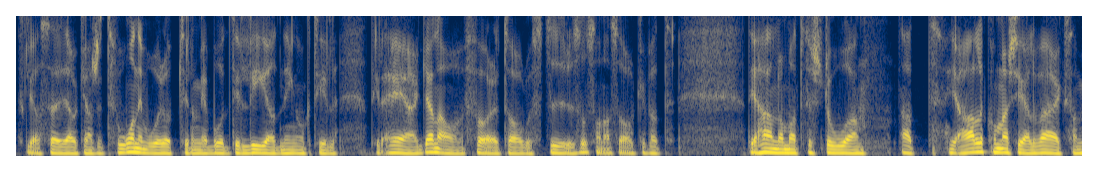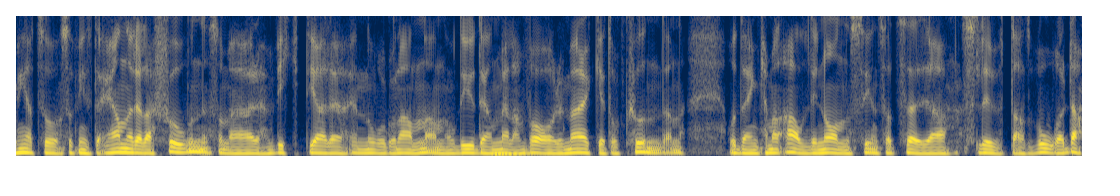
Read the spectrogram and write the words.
skulle jag säga och kanske två nivåer upp till och med både till ledning och till, till ägarna av företag och styrelse och sådana saker. För att det handlar om att förstå att i all kommersiell verksamhet så, så, finns det en relation som är viktigare än någon annan och det är ju den mellan varumärket och kunden. Och den kan man aldrig någonsin så att säga sluta att vårda.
